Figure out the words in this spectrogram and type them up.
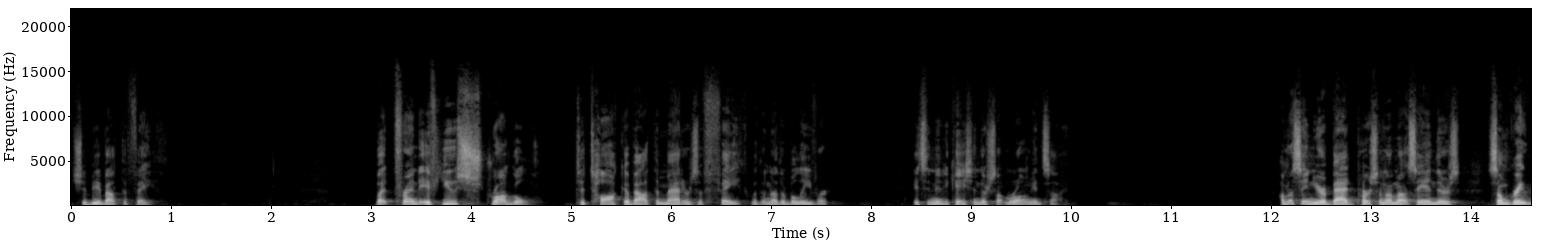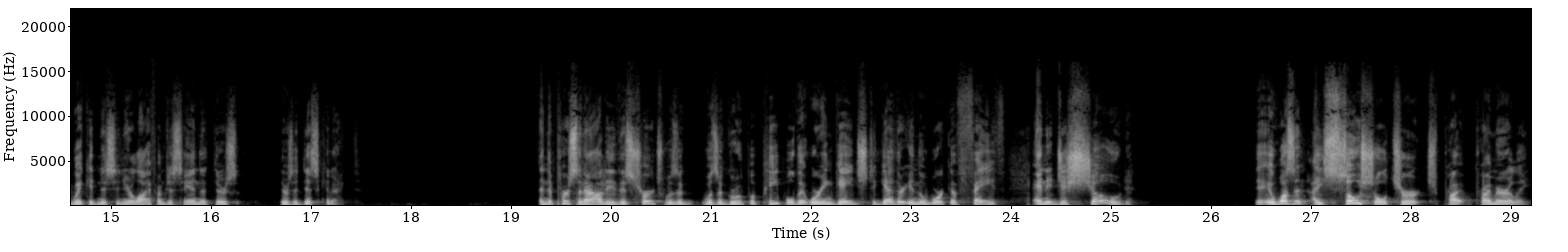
It should be about the faith. But, friend, if you struggle to talk about the matters of faith with another believer, it's an indication there's something wrong inside. I'm not saying you're a bad person. I'm not saying there's some great wickedness in your life. I'm just saying that there's, there's a disconnect. And the personality of this church was a, was a group of people that were engaged together in the work of faith, and it just showed. It wasn't a social church pri- primarily,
